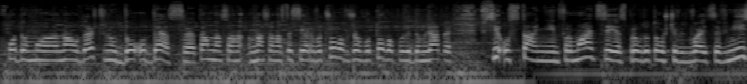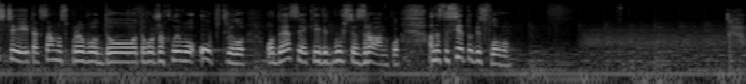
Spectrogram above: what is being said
переходимо на Одещину до Одеси. Там наша, наша Анастасія Рвачова вже готова повідомляти всі останні інформації з приводу того, що відбувається в місті, і так само з приводу того жахливого обстрілу Одеси, який відбувся зранку. Анастасія, тобі слово.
